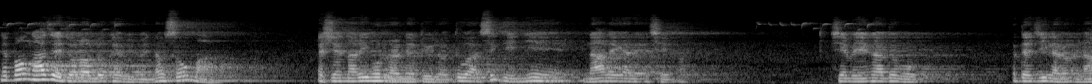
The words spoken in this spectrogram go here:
နှစ်ပေါင်း90ကျော်လောက်လုပ်ခဲ့ပြီမယ်နောက်ဆုံးမှာအရှင်သာရိပုတ္တရာနဲ့တွေ့လို့သူကစိတ်တည်ညစ်နားလိုက်ရတဲ့အချိန်မှာရှင်ဘုရင်ကသူ့ကိုအသက်ကြီးလာတော့အနာ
